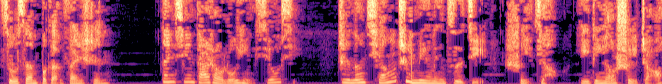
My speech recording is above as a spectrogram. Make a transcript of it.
苏三不敢翻身。担心打扰罗隐休息，只能强制命令自己睡觉，一定要睡着。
